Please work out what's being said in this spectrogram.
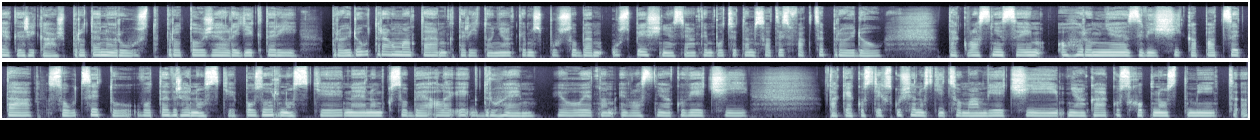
jak říkáš, pro ten růst, protože lidi, kteří projdou traumatem, který to nějakým způsobem úspěšně s nějakým pocitem satisfakce projdou, tak vlastně se jim ohromně zvýší kapacita soucitu, otevřenosti, pozornosti nejenom k sobě, ale i k druhým. Jo, je tam i vlastně jako větší tak jako z těch zkušeností, co mám větší, nějaká jako schopnost mít, uh,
